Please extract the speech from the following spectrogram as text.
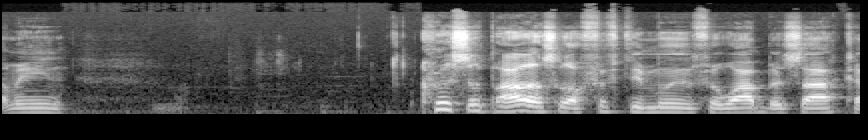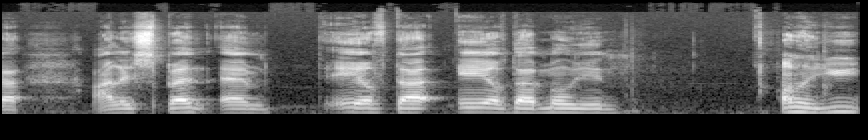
I mean, Crystal Palace got fifty million for Wan-Bissaka, and they spent um eight of that eight of that million on a new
